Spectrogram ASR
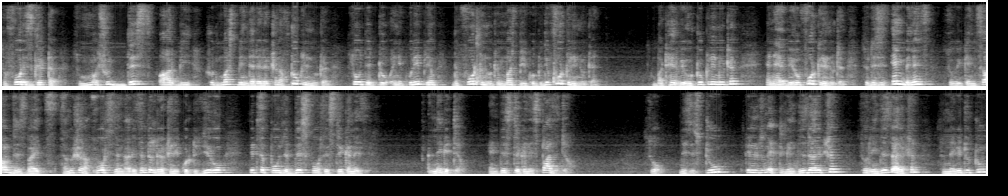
So 4 is greater. So should this RB should must be in the direction of 2 kilonewton. So that to in equilibrium, the 4 kilonewton must be equal to the 4 kilonewton. But here we have 2 kilonewton and here we have 4 kilonewton. So this is imbalance so we can solve this by summation of forces in horizontal direction equal to 0. Let's suppose that this force is taken as negative and this taken as positive. So this is 2 kilonewton acting in this direction, sorry in this direction, so negative 2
